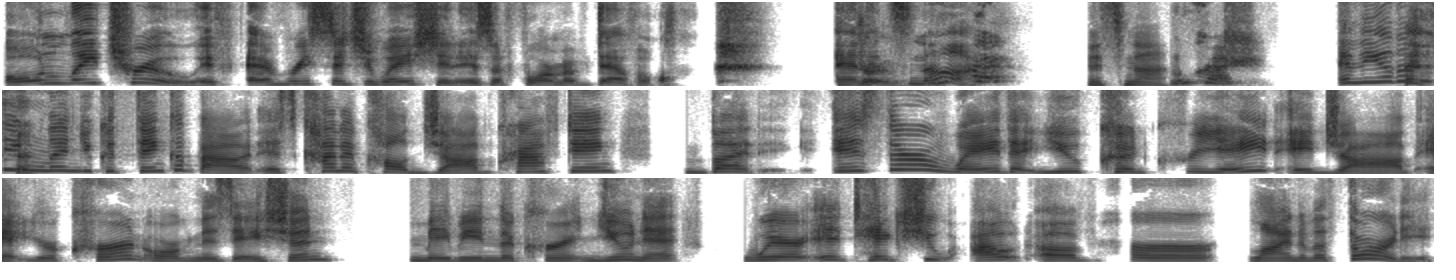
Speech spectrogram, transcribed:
only true if every situation is a form of devil. And True. it's not. Okay. it's not. okay. And the other thing, Lynn, you could think about is kind of called job crafting. But is there a way that you could create a job at your current organization, maybe in the current unit, where it takes you out of her line of authority,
